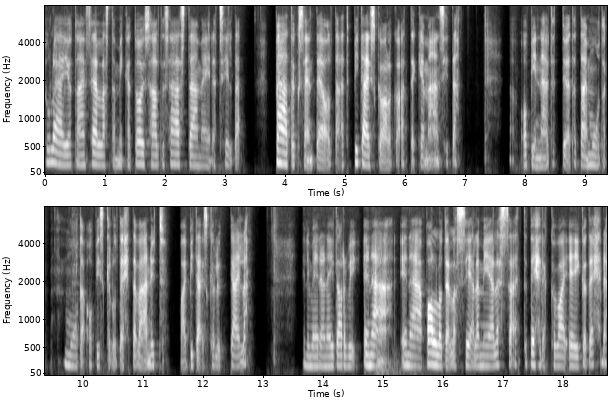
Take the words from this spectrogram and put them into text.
tulee jotain sellaista, mikä toisaalta säästää meidät siltä päätöksenteolta, että pitäisikö alkaa tekemään sitä – opinnäytetyötä tai muuta, muuta opiskelutehtävää nyt vai pitäisikö lykkäillä. Eli meidän ei tarvi enää, enää pallotella siellä mielessä, että tehdäkö vai eikö tehdä.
